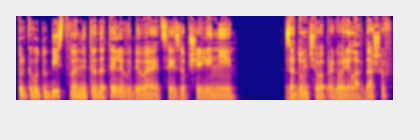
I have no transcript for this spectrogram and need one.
Только вот убийство метродотеля выбивается из общей линии. Задумчиво проговорил Ардашев,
